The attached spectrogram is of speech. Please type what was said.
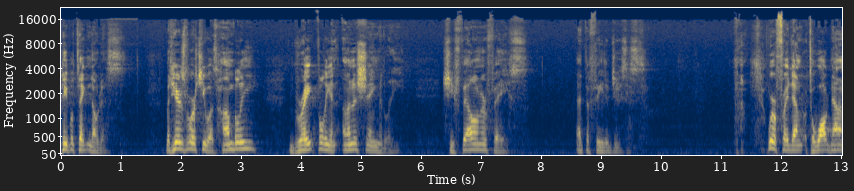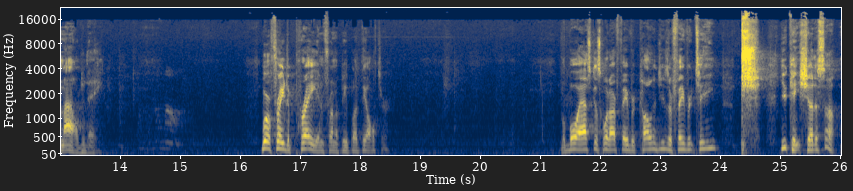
people take notice. But here's where she was humbly, gratefully, and unashamedly. She fell on her face at the feet of Jesus. We're afraid down, to walk down an aisle today. We're afraid to pray in front of people at the altar. My boy asked us what our favorite college is, our favorite team. Psh, you can't shut us up.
